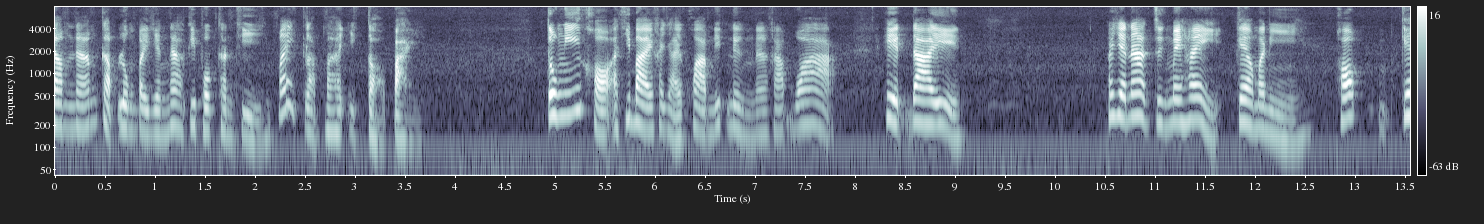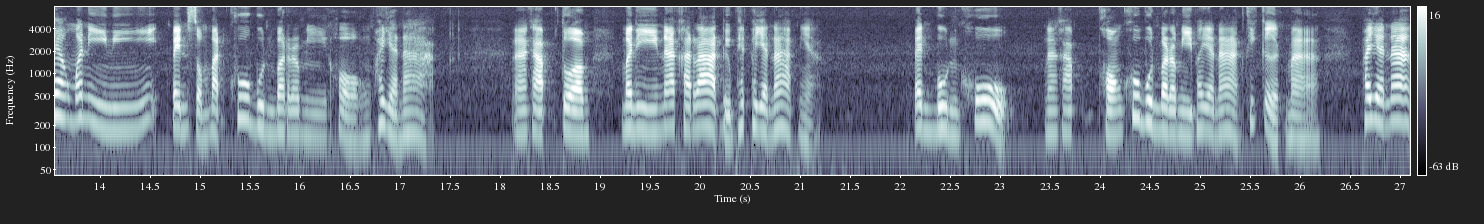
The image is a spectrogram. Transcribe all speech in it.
ดำน้ำกลับลงไปยังนาคพิภพทันทีไม่กลับมาอีกต่อไป ตรงนี้ขออธิบายขยายความนิดหนึ่งนะครับว่าเหตุใด พญานาคจึงไม่ให้แก้วมณี เพราะแก้วมณีนี้เป็นสมบัติคู่บุญบารรมีของพญานาคนะครับ ตัวมณีนาคราชหรือเพชรพญานาคเนี่ยเป็นบุญคู่นะครับของคู่บุญบารรมีพญานาคที่เกิดมา พญานาค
